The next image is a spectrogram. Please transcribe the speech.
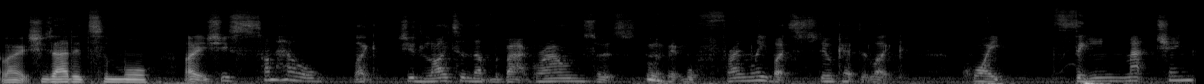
Like, she's added some more. Like, she's somehow like she's lightened up the background so it's a Mm. bit more friendly, but still kept it like quite theme matching.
